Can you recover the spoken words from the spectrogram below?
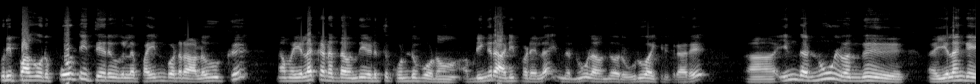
குறிப்பாக ஒரு போட்டித் தேர்வுகளில் பயன்படுற அளவுக்கு நம்ம இலக்கணத்தை வந்து எடுத்து கொண்டு போகணும் அப்படிங்கிற அடிப்படையில் இந்த நூலை வந்து அவர் உருவாக்கியிருக்கிறாரு. இந்த நூல் வந்து இலங்கை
